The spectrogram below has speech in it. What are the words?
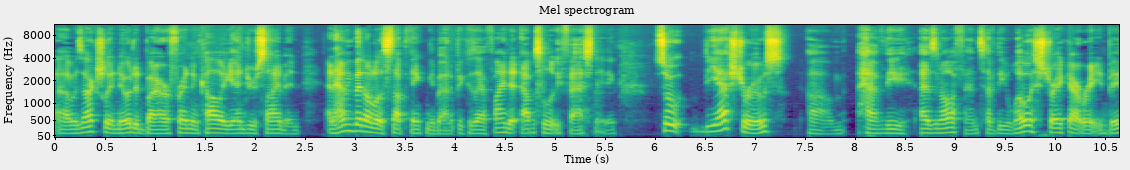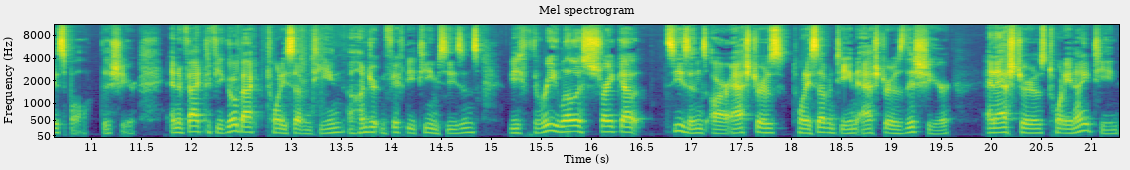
uh, was actually noted by our friend and colleague Andrew Simon, and I haven't been able to stop thinking about it because I find it absolutely fascinating. So the Astros um, have the as an offense have the lowest strikeout rate in baseball this year, and in fact, if you go back to 2017, 150 team seasons, the three lowest strikeout seasons are Astros 2017, Astros this year, and Astros 2019.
